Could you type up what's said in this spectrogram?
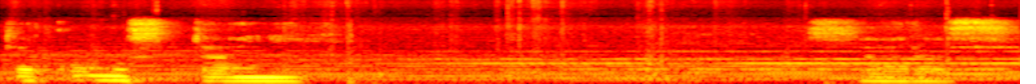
в такому стані зараз.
